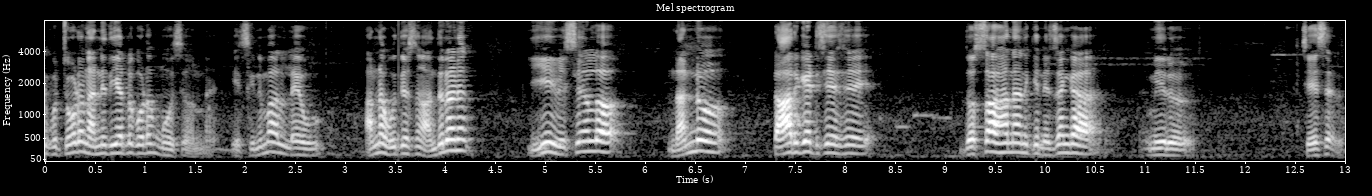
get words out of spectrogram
ఇప్పుడు చూడండి అన్ని థియేటర్లు కూడా మూసి ఉన్నాయి. ఈ సినిమాలు లేవు అన్న ఉద్దేశం. అందులోనే ఈ విషయంలో నన్ను టార్గెట్ చేసే దుస్సాహనానికి నిజంగా మీరు చేశారు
